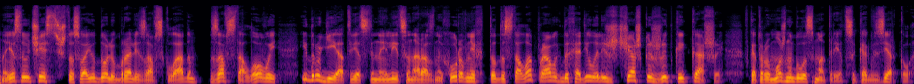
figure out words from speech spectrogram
Но если учесть, что свою долю брали зав складом, зав столовой и другие ответственные лица на разных уровнях, то до стола правых доходила лишь чашка жидкой каши, в которую можно было смотреться, как в зеркало.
